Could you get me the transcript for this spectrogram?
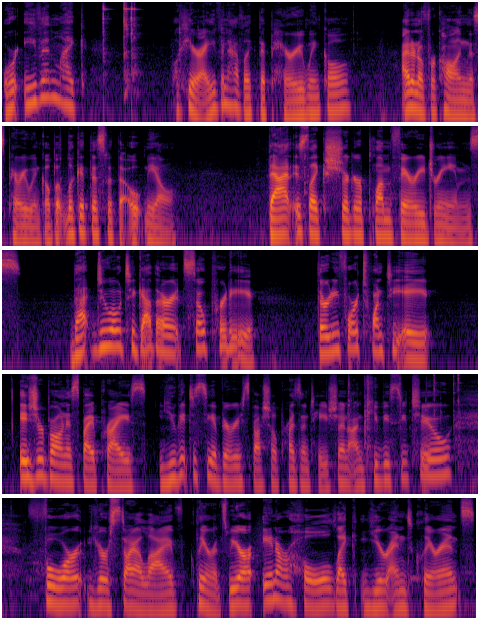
Or even like, well here, I even have like the periwinkle. I don't know if we're calling this periwinkle, but look at this with the oatmeal. That is like sugar plum fairy dreams. That duo together, it's so pretty. 34.28 is your bonus buy price. You get to see a very special presentation on QVC2 for your Style Live clearance. We are in our whole like year-end clearance.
